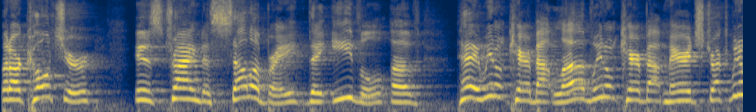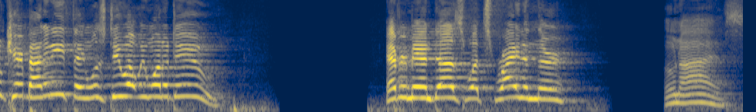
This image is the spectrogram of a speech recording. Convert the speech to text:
But our culture is trying to celebrate the evil of, hey, we don't care about love. We don't care about marriage structure. We don't care about anything. Let's do what we want to do. Every man does what's right in their own eyes.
